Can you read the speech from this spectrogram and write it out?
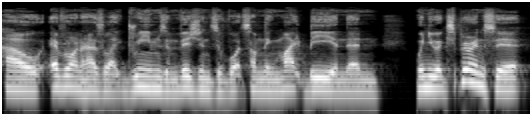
how everyone has like dreams and visions of what something might be. And then when you experience it,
